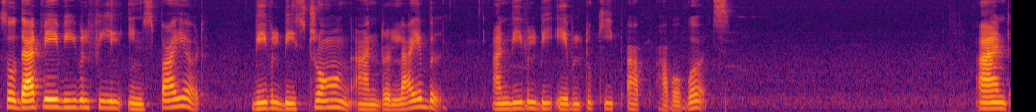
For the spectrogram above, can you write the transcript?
So that way we will feel inspired, we will be strong and reliable, and we will be able to keep up our words. And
